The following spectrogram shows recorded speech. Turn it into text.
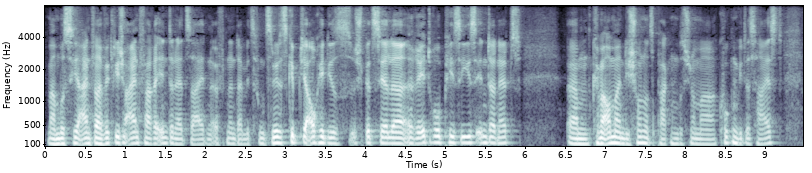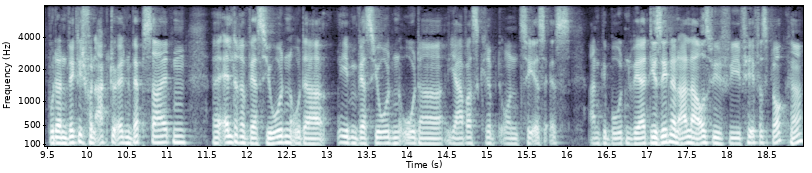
man muss hier einfach wirklich einfache Internetseiten öffnen, damit es funktioniert. Es gibt ja auch hier dieses spezielle Retro-PCs Internet, ähm, können wir auch mal in die Shownotes packen, muss ich noch mal gucken, wie das heißt, wo dann wirklich von aktuellen Webseiten äh, ältere Versionen oder eben Versionen oder JavaScript und CSS angeboten werden. Die sehen dann alle aus wie, wie Fefes Blog, ja?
